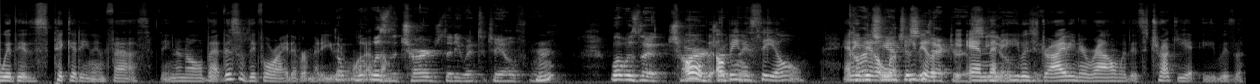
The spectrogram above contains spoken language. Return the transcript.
with his picketing and fasting and all that. This was before I'd ever met either one What was them. the charge that he went to jail for? Hmm? What was the oh, charge? oh, oh, being a CO. And he did a lot. He did, objector, and then he was yeah. driving around with his truck. He, he was a,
